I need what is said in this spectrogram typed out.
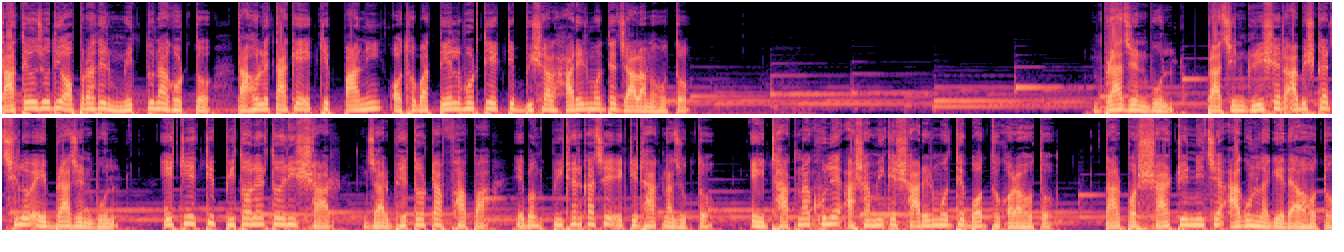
তাতেও যদি অপরাধীর মৃত্যু না ঘটত, তাহলে তাকে একটি পানি অথবা তেল ভর্তি একটি বিশাল হাড়ির মধ্যে জ্বালানো হতো। ব্রাজেন বুল প্রাচীন গ্রীসের আবিষ্কার ছিল এই ব্রাজেন বুল। এটি একটি পিতলের তৈরি সার, যার ভেতরটা ফাঁপা এবং পিঠের কাছে একটি ঢাকনাযুক্ত এই ঢাকনা খুলে আসামিকে সারের মধ্যে বদ্ধ করা হতো। তারপর সারটির নিচে আগুন লাগিয়ে দেওয়া হতো।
